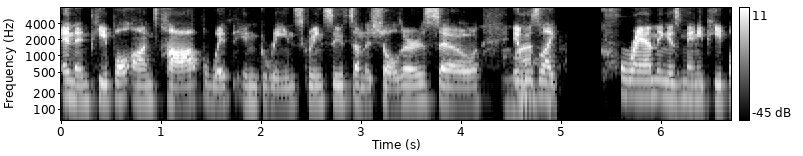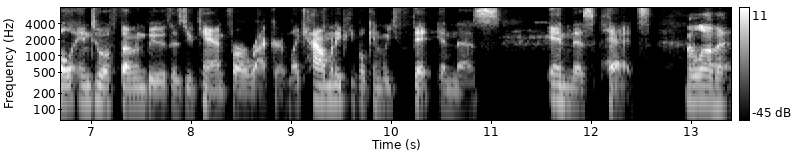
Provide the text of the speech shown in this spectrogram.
and then people on top with in green screen suits on the shoulders. So it was like cramming as many people into a phone booth as you can for a record. Like how many people can we fit in this in this pit? I love it.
